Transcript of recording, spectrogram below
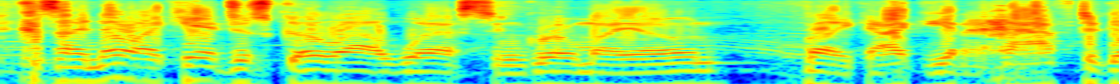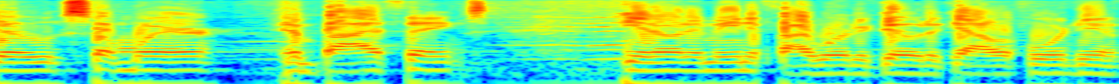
because I know I can't just go out west and grow my own. Like I'm gonna have to go somewhere and buy things. You know what I mean? If I were to go to California,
